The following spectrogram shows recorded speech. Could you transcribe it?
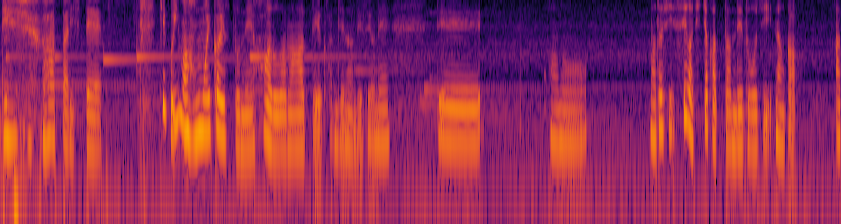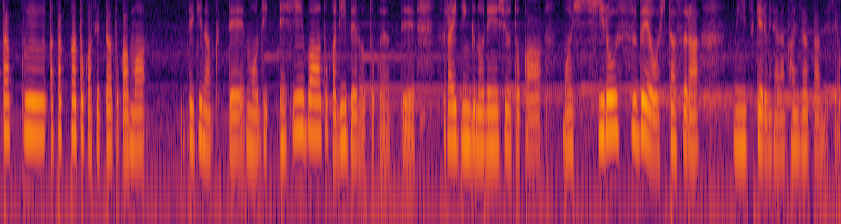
練習があったりして結構今思い返すとねハードだなっていう感じなんですよね。であの私背がちっちゃかったんで当時。なんかアタックアタッカーとかセッターとかあんまできなくてもうレシーバーとかリベロとかやってスライディングの練習とかもう拾う術をひたすら身につけるみたいな感じだったんですよ。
